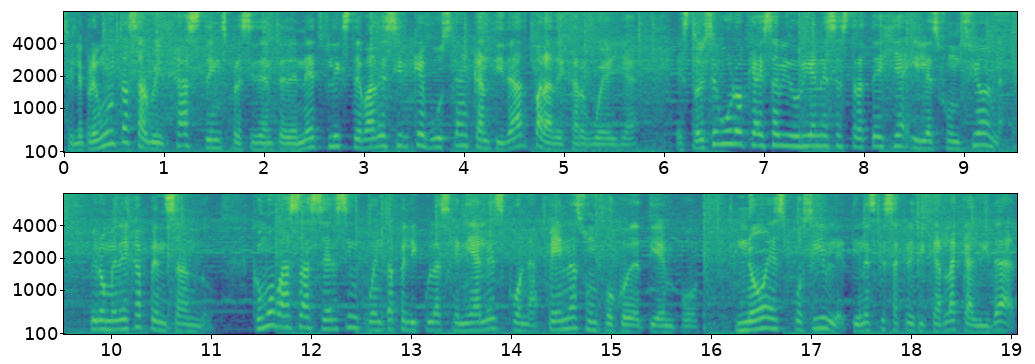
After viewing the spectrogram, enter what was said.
Si le preguntas a Reed Hastings, presidente de Netflix, te va a decir que buscan cantidad para dejar huella. Estoy seguro que hay sabiduría en esa estrategia y les funciona, pero me deja pensando, ¿cómo vas a hacer 50 películas geniales con apenas un poco de tiempo? No es posible, tienes que sacrificar la calidad.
